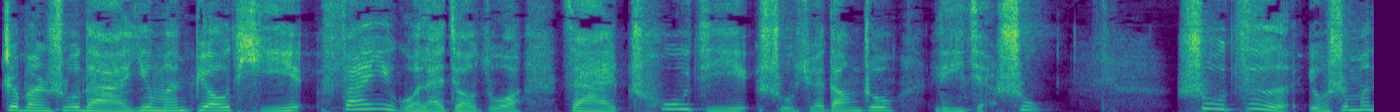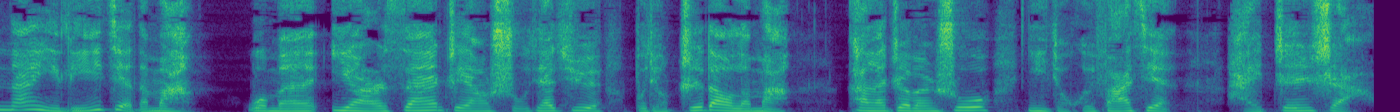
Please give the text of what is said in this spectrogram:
这本书的英文标题翻译过来叫做《在初级数学当中理解数》。数字有什么难以理解的吗？我们一二三这样数下去，不就知道了吗？看了这本书，你就会发现，还真是啊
